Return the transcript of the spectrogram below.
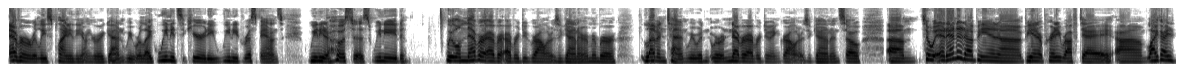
ever release Pliny the Younger again. We were like, we need security, we need wristbands, we need a hostess, we need we will never ever ever do growlers again. I remember 11 10 we would we were never ever doing growlers again. And so um so it ended up being a being a pretty rough day. Um like i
